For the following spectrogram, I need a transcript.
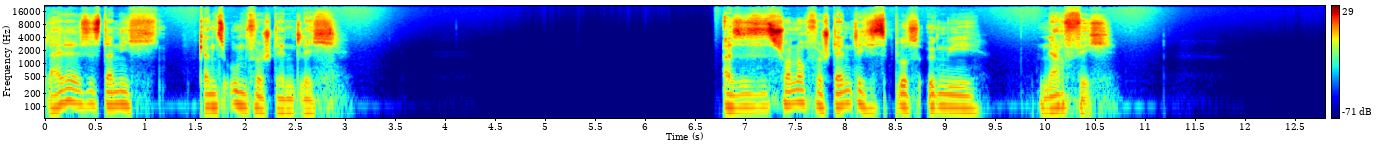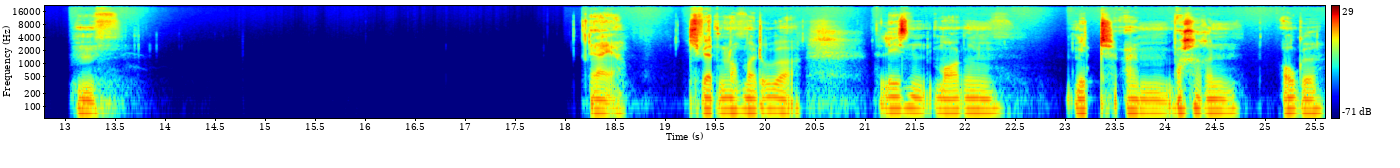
Leider ist es dann nicht ganz unverständlich. Also es ist schon noch verständlich, es ist bloß irgendwie nervig. Hm. Naja, ich werde noch mal drüber lesen morgen mit einem wacheren Auge.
